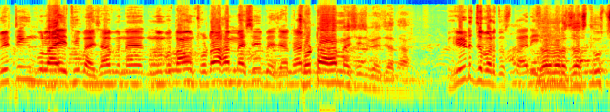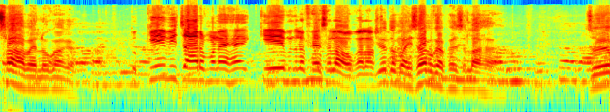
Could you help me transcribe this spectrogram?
मीटिंग बुलाई थी भाई साहब ने। मैं बताऊँ छोटा सा मैसेज भेजा था। छोटा है मैसेज भेजा था। भीड़ ज़बरदस्त आ रही है ज़बरदस्त उत्साह है लोगों का। तो के विचार बने हैं? के मतलब फैसला होगा ये तो भाई साहब का फैसला है। जो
